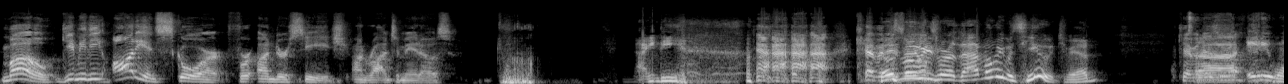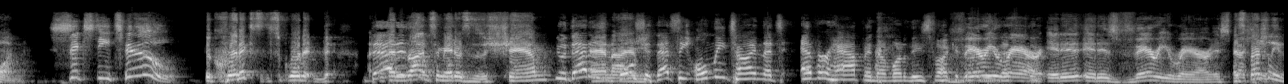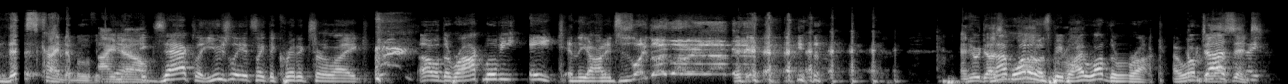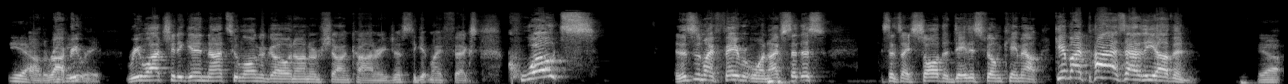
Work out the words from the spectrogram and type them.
Mo, give me the audience score for Under Siege on Rotten Tomatoes. ninety. Kevin Those Israel. movies were that movie was huge, man. Kevin Uh, Israel. 81. 62. The critics scored it. th- That and is- Rotten Tomatoes is a sham. Dude, that is And I'm- bullshit. That's the only time that's ever happened on one of these fucking Very movies. That's- rare. It is, it is very rare, especially. Especially this kind of movie. I know. Exactly. Usually it's like the critics are like, "Oh, the Rock movie eight, and the audience is like, "I fucking love it." And who doesn't? I'm one of those people. I love the Rock. I love Who The Rock. doesn't? Yeah. Oh, the Rock Re- great. Rewatch it again not too long ago in honor of Sean Connery just to get my fix. Quotes. And this is my favorite one. I've said this since I saw the day this film came out. Get my pies out of the oven. Yeah.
